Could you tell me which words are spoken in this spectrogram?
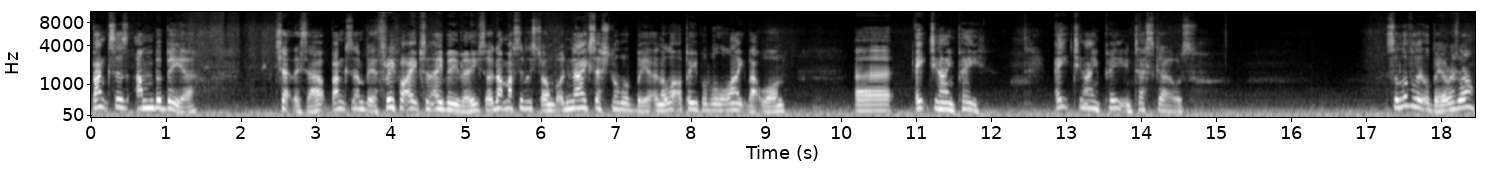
Banks's Amber Beer. Check this out. Banks's Amber Beer, 3.8% ABV, so not massively strong, but a nice sessionable beer, and a lot of people will like that one. Uh, 89p. 89p in Tesco's. It's a lovely little beer as well.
